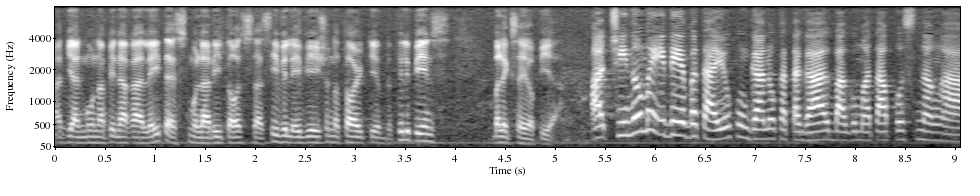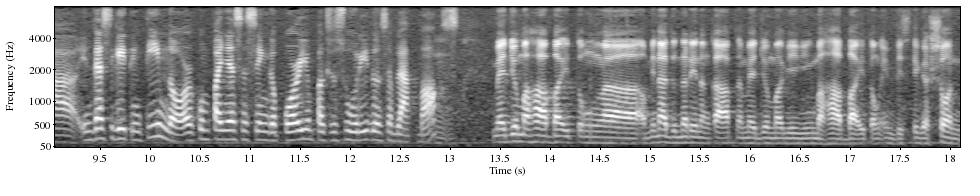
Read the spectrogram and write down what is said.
At yan muna pinaka-latest mula rito sa Civil Aviation Authority of the Philippines. Balik sa iyo, Pia. At Chino, may ideya ba tayo kung gaano katagal bago matapos ng ah, investigating team no, or kumpanya sa Singapore yung pagsusuri doon sa black box? Medyo mahaba itong, ah, aminado na rin ang kaap na medyo magiging mahaba itong investigasyon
